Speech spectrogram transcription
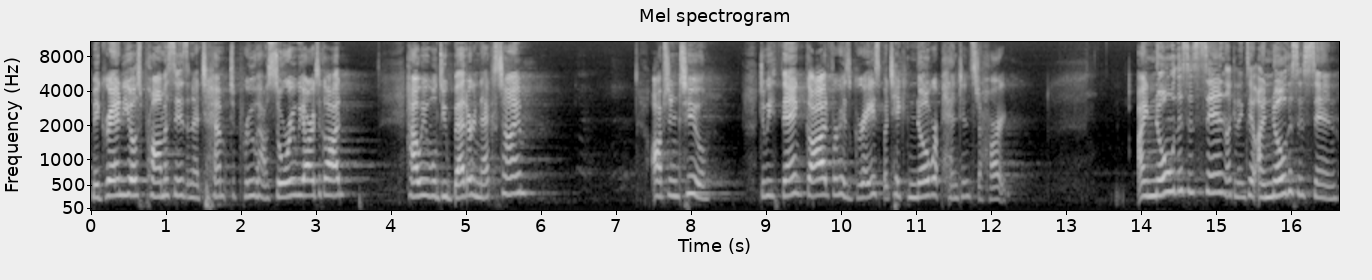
make grandiose promises, and attempt to prove how sorry we are to God, how we will do better next time? Option two do we thank God for his grace but take no repentance to heart? I know this is sin, like an example, I know this is sin,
